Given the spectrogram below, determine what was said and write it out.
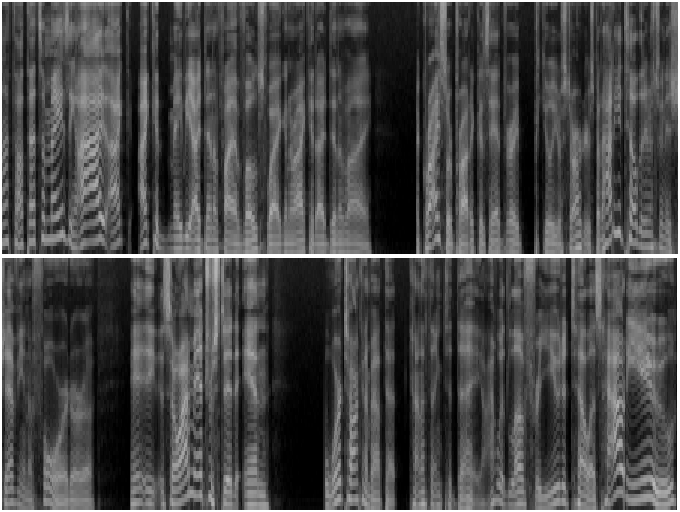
And I thought that's amazing. I, I, I could maybe identify a Volkswagen or I could identify a Chrysler product because they had very peculiar starters. But how do you tell the difference between a Chevy and a Ford or a? Eh, eh, so I'm interested in. We're talking about that kind of thing today. I would love for you to tell us how do you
